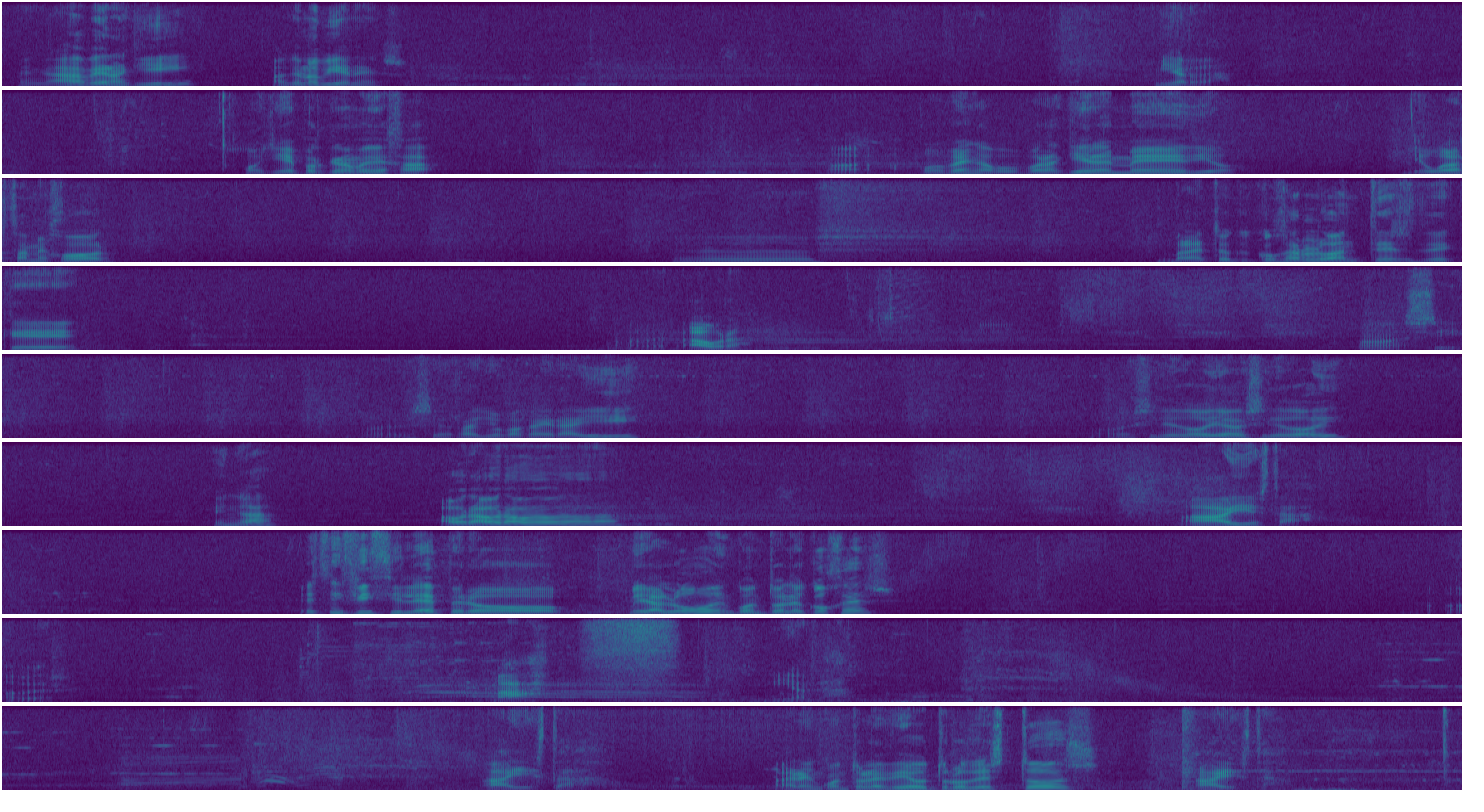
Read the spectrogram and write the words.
Venga, ven aquí. ¿A qué no vienes? Mierda. Oye, ¿por qué no me deja...? Ah, pues venga, pues por aquí en el medio. Igual hasta mejor. Eh, vale, tengo que cogerlo antes de que... A ver, ahora. Ah, sí. A ver, ese rayo va a caer ahí. A ver si le doy, a ver si le doy. Venga. Ahora, ahora, ahora, ahora. Ahí está. Es difícil, ¿eh? Pero... Mira, luego en cuanto le coges... A ver. Ah. Mierda. Ahí está. Ahora en cuanto le dé otro de estos... Ahí está.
